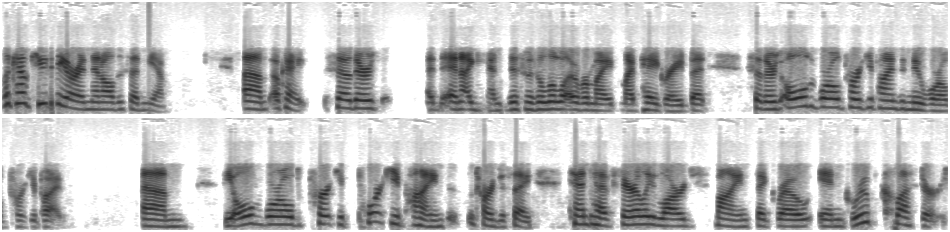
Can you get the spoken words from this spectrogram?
look how cute they are, and then all of a sudden, yeah. Um, okay, so there's, and again, this was a little over my my pay grade, but so there's old world porcupines and new world porcupines. Um, the old world porcu- porcupines, it's hard to say, tend to have fairly large spines that grow in group clusters.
